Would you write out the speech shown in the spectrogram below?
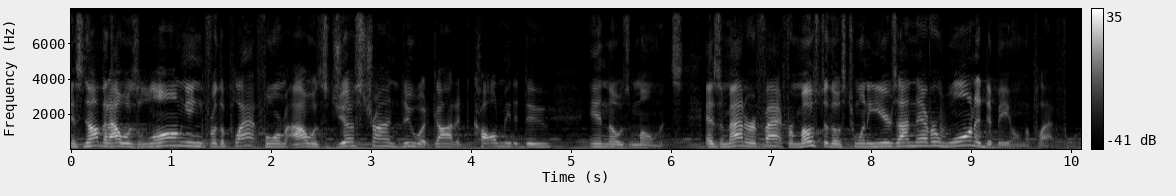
it's not that I was longing for the platform, I was just trying to do what God had called me to do in those moments. As a matter of fact, for most of those 20 years, I never wanted to be on the platform.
